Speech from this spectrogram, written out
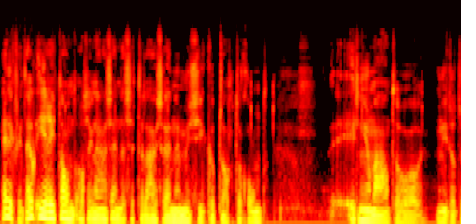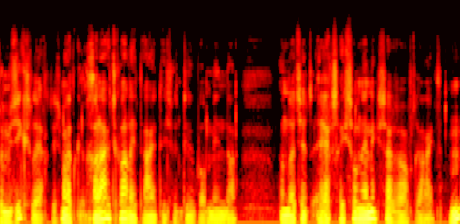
En ik vind het ook irritant als ik naar een zender zit te luisteren en de muziek op de achtergrond. Is niet normaal te horen. Niet dat de muziek slecht is, maar het geluidskwaliteit is natuurlijk wat minder. Dan dat je het rechtstreeks van de mixer afdraait. Hm?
